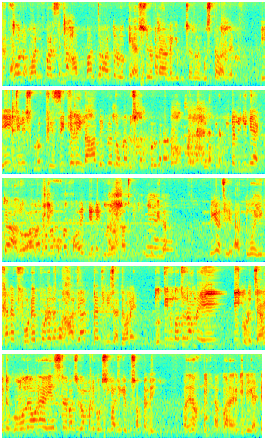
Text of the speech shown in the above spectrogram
এখন ওয়ান পার্সেন্ট বা হাফ পার্সেন্ট হয়তো লোকে অ্যাসিওর মানে অনেকে বিষয়গুলো বুঝতে পারবে। এই জিনিসগুলো ফিজিক্যালি না দেখলে তোমরা বিশ্বাস করবে না। ফিজিক্যালি যদি একটা আলো আলাপ আলোচনা হয় দেন এগুলো কাজ কিছু সুবিধা। ঠিক আছে? আর তো এখানে ফোনে ফোনে দেখো হাজারটা জিনিস আছে। মানে দু তিন বছর আমরা এই করেছি। আমি তো ঘুমলে মানে এসটার বাসু কোম্পানি কৌশিক মাঝিকে স্বপ্ন দিই মানে এরকম ব্যাপার আর কি ঠিক আছে?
